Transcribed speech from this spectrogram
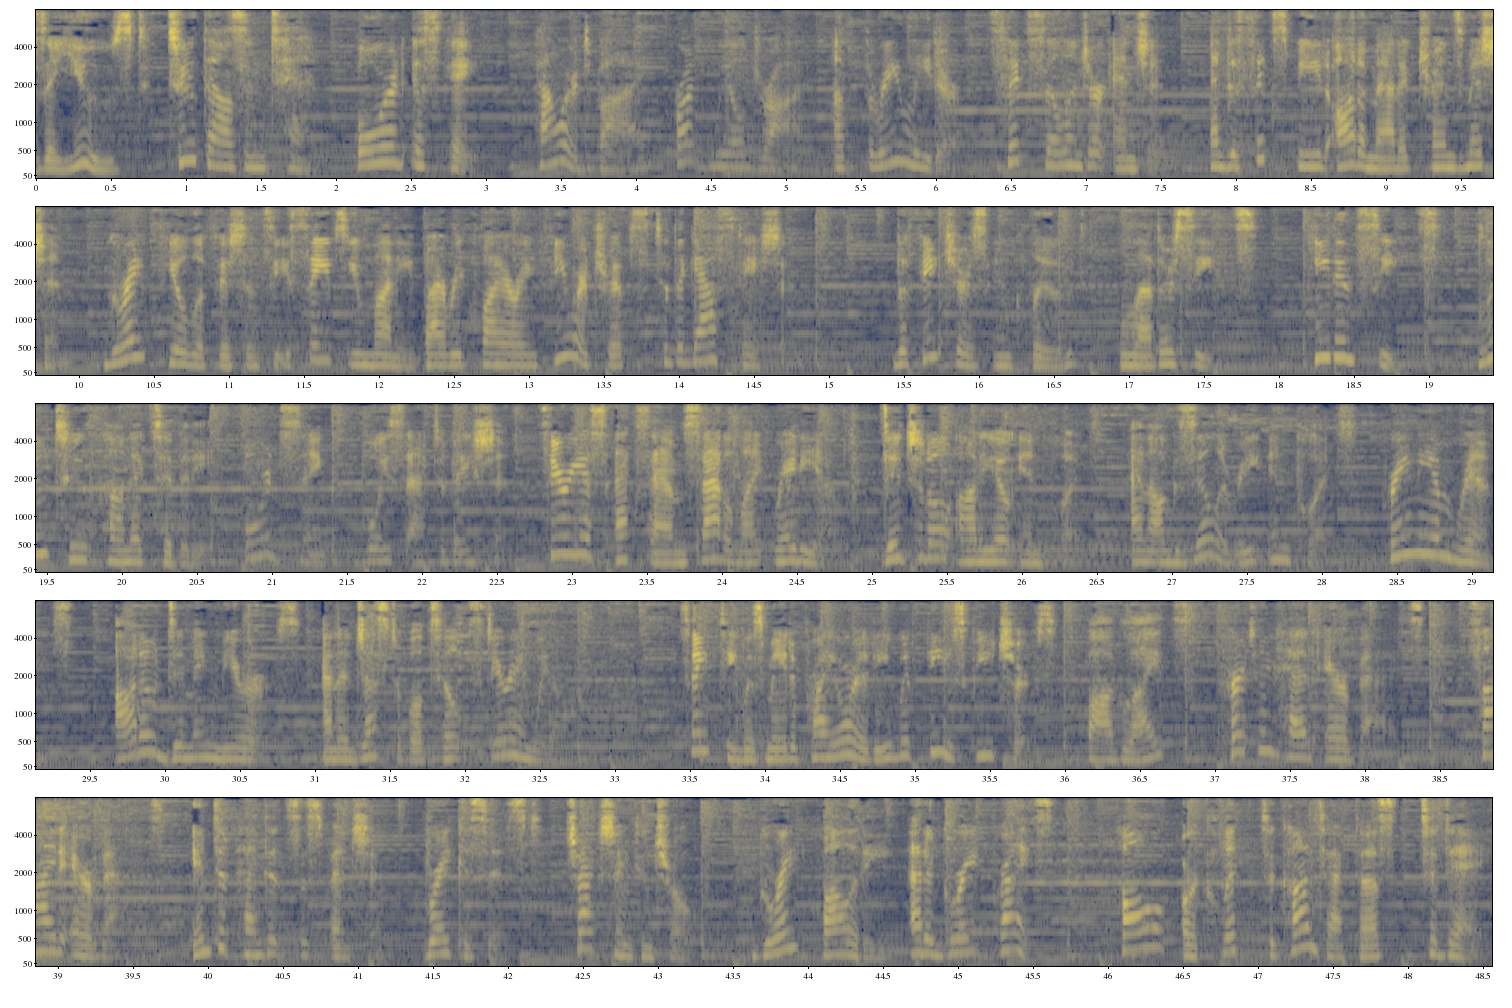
is a used 2010 Ford Escape powered by front-wheel drive, a 3-liter, 6-cylinder engine, and a 6-speed automatic transmission. Great fuel efficiency saves you money by requiring fewer trips to the gas station. The features include leather seats, heated seats, Bluetooth connectivity, Ford Sync voice activation, Sirius XM satellite radio, digital audio input, and auxiliary input, premium rims, auto dimming mirrors, and adjustable tilt steering wheel. Safety was made a priority with these features. Fog lights, curtain head airbags, side airbags, independent suspension, brake assist, traction control. Great quality at a great price. Call or click to contact us today.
